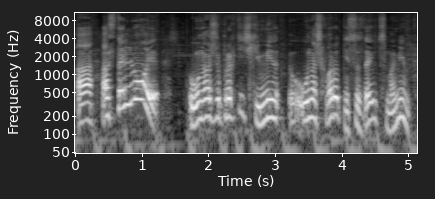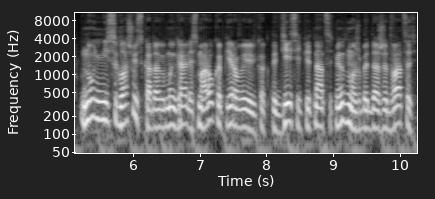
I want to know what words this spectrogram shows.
А остальное, у нас же практически у наших ворот не создаются моменты. Ну, не соглашусь, когда мы играли с Марокко, первые как-то 10-15 минут, может быть, даже 20,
